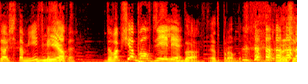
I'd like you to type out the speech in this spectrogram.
песни вообще там есть Нет. Да вообще обалдели. Да, это правда. Значит,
